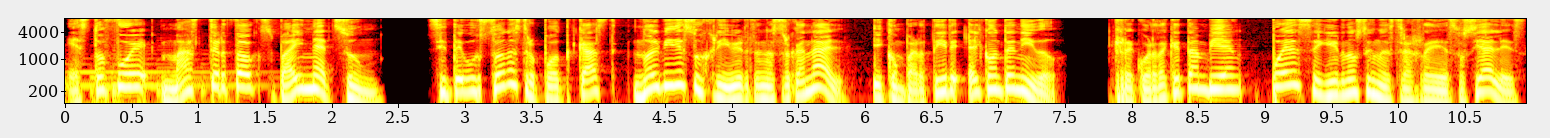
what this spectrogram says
Esto fue Master Talks by Netsum. Si te gustó nuestro podcast, no olvides suscribirte a nuestro canal y compartir el contenido. Recuerda que también puedes seguirnos en nuestras redes sociales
